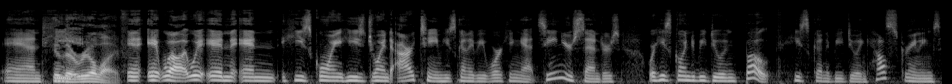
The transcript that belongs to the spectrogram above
And he, In their real life. in- it- well, and and he's going. He's joined our team. He's going to be working at senior centers where he's going to be doing both. He's going to be doing health screenings,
